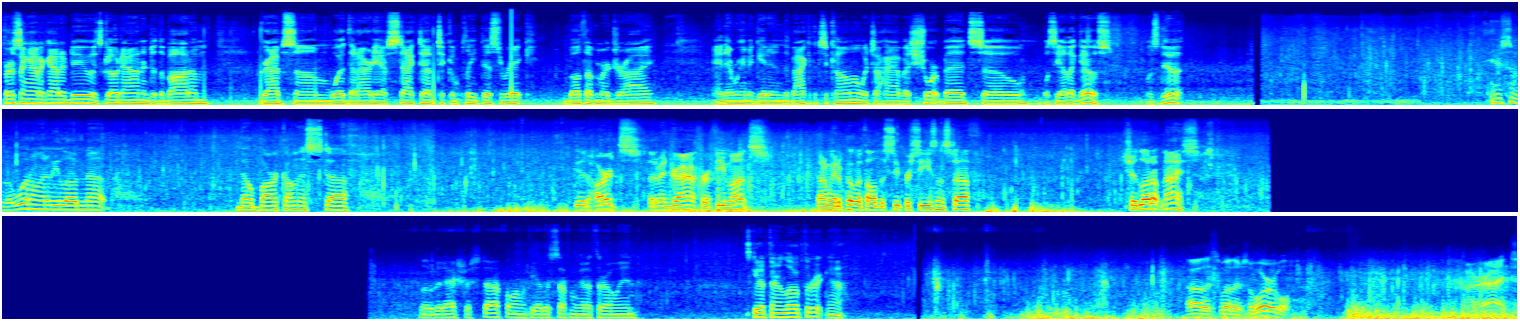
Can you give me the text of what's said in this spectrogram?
first thing I gotta do is go down into the bottom, grab some wood that I already have stacked up to complete this rick. Both of them are dry. And then we're gonna get it in the back of the Tacoma, which I have a short bed, so we'll see how that goes. Let's do it. Here's some of the wood I'm gonna be loading up. No bark on this stuff. Good hearts that have been drying out for a few months that I'm gonna put with all the super season stuff. Should load up nice. A little bit extra stuff along with the other stuff I'm gonna throw in. Let's get up there and load up the rick now. Oh, this weather's horrible. All right,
